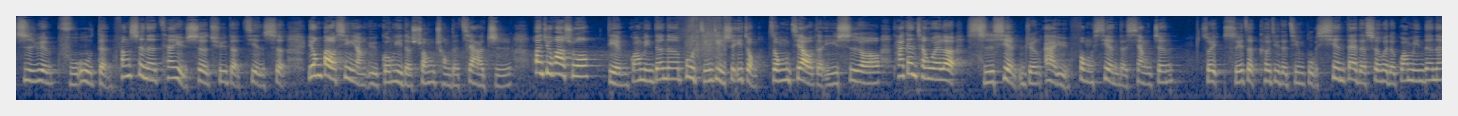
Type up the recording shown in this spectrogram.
志愿服务等方式呢，参与社区的建设，拥抱信仰与公益的双重的价值。换句话说，点光明灯呢，不仅仅是一种宗教的仪式哦，它更成为了实现仁爱与奉献的象征。所以，随着科技的进步，现代的社会的光明灯呢，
